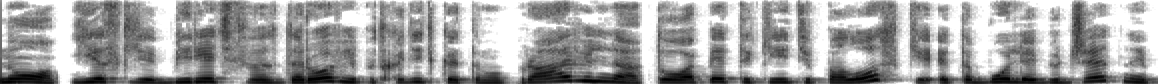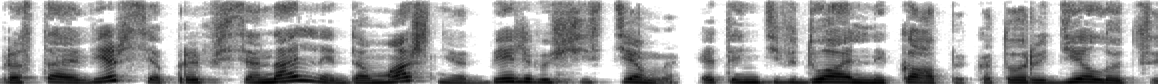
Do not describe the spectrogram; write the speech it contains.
но если беречь свое здоровье и подходить к этому правильно, то опять-таки эти полоски это более бюджетная и простая версия профессиональной домашней отбеливающей системы. Это индивидуальные капы, которые делаются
